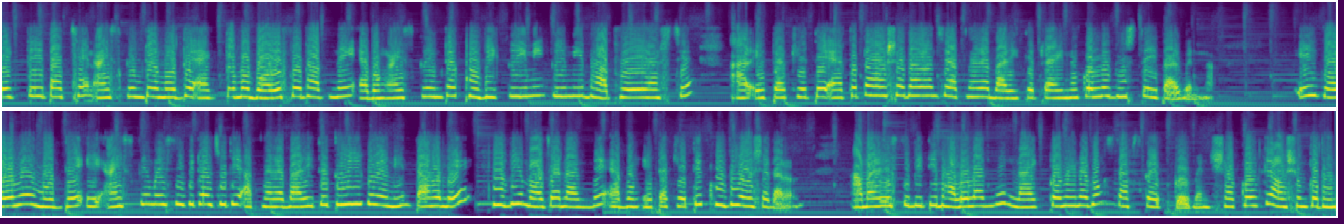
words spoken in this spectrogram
দেখতেই পাচ্ছেন আইসক্রিমটার মধ্যে একদমও বরফের ভাব নেই এবং আইসক্রিমটা খুবই ক্রিমি ক্রিমি ভাব হয়ে আসছে। আর এটা খেতে এতটা অসাধারণ যে আপনারা বাড়িতে ট্রাই না করলে বুঝতেই পারবেন না। এই গরমের মধ্যে এই আইসক্রিম রেসিপিটা যদি আপনারা বাড়িতে তৈরি করে নিন, তাহলে খুবই মজা লাগবে এবং এটা খেতে খুবই অসাধারণ। আমার রেসিপিটি ভালো লাগবে লাইক কমেন্ট এবং সাবস্ক্রাইব করবেন। সকলকে অসংখ্য ধন্যবাদ।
